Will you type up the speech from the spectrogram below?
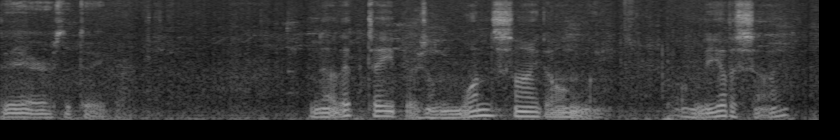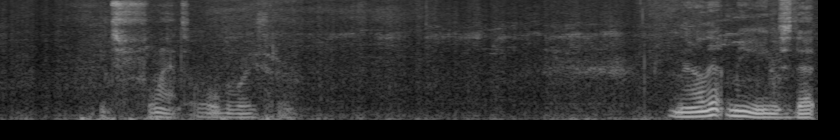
There's the taper. Now that taper is on one side only. On the other side, it's flat all the way through. Now that means that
